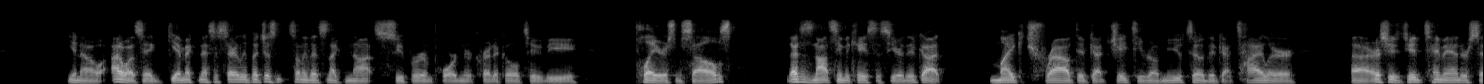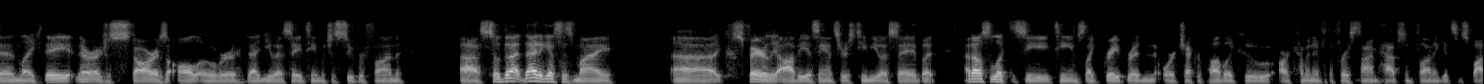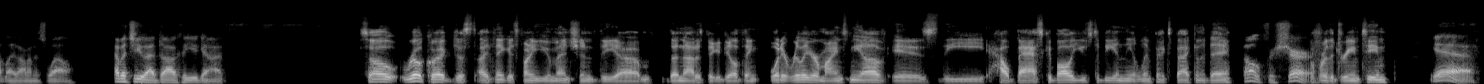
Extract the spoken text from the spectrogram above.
you know, I don't want to say a gimmick necessarily, but just something that's like not super important or critical to the players themselves. That does not seem the case this year. They've got Mike Trout, they've got JT Realmuto, they've got Tyler, uh, or excuse me, Tim Anderson. Like they, there are just stars all over that USA team, which is super fun. Uh, so that that I guess is my uh, fairly obvious answer is Team USA, but I'd also like to see teams like Great Britain or Czech Republic who are coming in for the first time have some fun and get some spotlight on them as well. How about you, Ad Dog? Who you got? So real quick, just I think it's funny you mentioned the um the not as big a deal thing. What it really reminds me of is the how basketball used to be in the Olympics back in the day Oh, for sure. before the Dream Team. Yeah.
